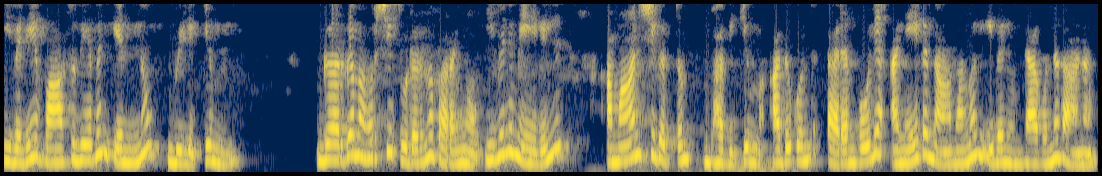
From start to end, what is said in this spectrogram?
ഇവനെ വാസുദേവൻ എന്നും വിളിക്കും. ഗർഗ മഹർഷി തുടർന്നു പറഞ്ഞു ഇവന് മേലിൽ അമാനുഷികത്വം ഭവിക്കും. അതുകൊണ്ട് തരം പോലെ അനേക നാമങ്ങൾ ഇവൻ ഉണ്ടാകുന്നതാണ്.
